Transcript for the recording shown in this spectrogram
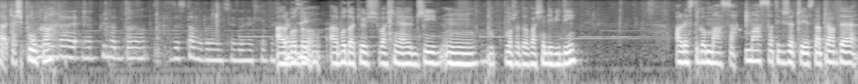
Jakaś półka. Wygląda jak pilot do zestawu grającego jakiegoś. Albo do, albo do jakiegoś właśnie LG, mm, może to właśnie DVD. Ale jest tego masa, masa tych rzeczy jest naprawdę.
